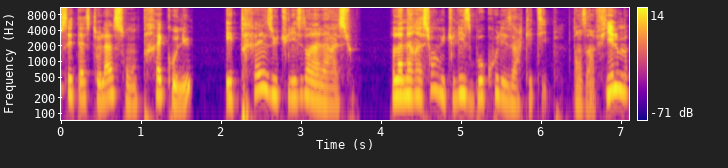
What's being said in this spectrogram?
ces tests-là sont très connus et très utilisés dans la narration. Dans la narration, on utilise beaucoup les archétypes. Dans un film,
